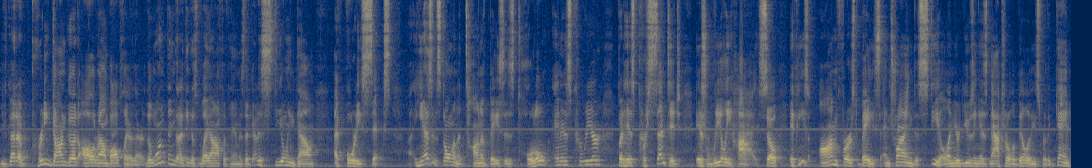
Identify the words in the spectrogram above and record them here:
you've got a pretty darn good all around ball player there. The one thing that I think is way off with him is they've got his stealing down at 46 he hasn't stolen a ton of bases total in his career, but his percentage is really high. So if he's on first base and trying to steal, and you're using his natural abilities for the game,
